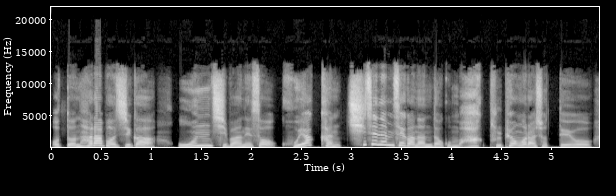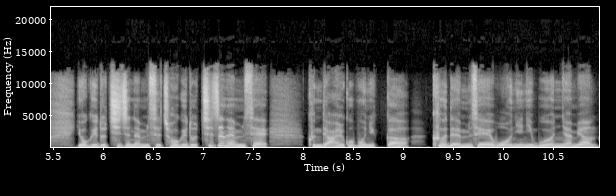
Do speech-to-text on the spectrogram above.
어떤 할아버지가 온 집안에서 고약한 치즈 냄새가 난다고 막 불평을 하셨대요. 여기도 치즈 냄새, 저기도 치즈 냄새. 근데 알고 보니까 그 냄새의 원인이 뭐였냐면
